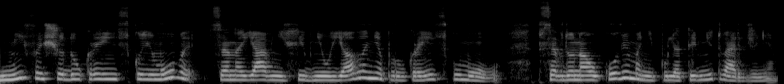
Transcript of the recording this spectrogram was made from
Міфи щодо української мови це наявні хибні уявлення про українську мову, псевдонаукові маніпулятивні твердження.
